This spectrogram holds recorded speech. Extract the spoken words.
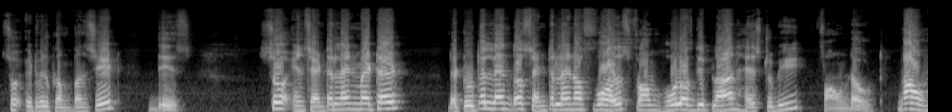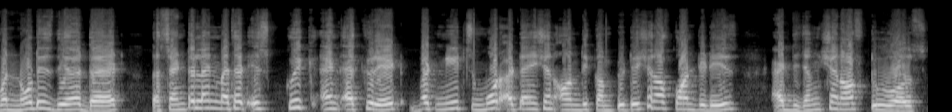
So it will compensate this. So in center line method the total length of center line of walls from whole of the plan has to be found out. Now one note is there that the center line method is quick and accurate but needs more attention on the computation of quantities at the junction of two walls.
